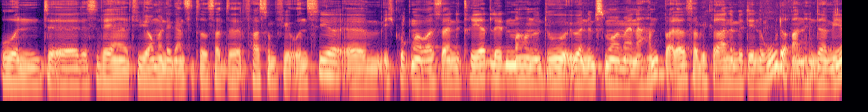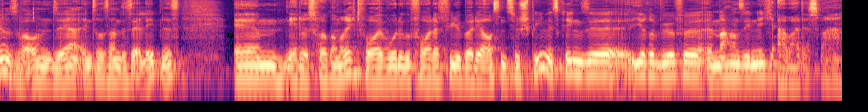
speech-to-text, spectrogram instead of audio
Und äh, das wäre natürlich auch mal eine ganz interessante Fassung für uns hier. Ähm, ich gucke mal, was deine Triathleten machen und du übernimmst mal meine Handballer. Das habe ich gerade mit den Ruderern hinter mir. Das war auch ein sehr interessantes Erlebnis. Ähm, ja, du hast vollkommen recht. Vorher wurde gefordert, viel über die Außen zu spielen. Jetzt kriegen sie ihre Würfe, äh, machen sie nicht. Aber das war,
